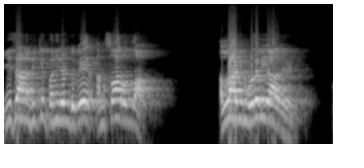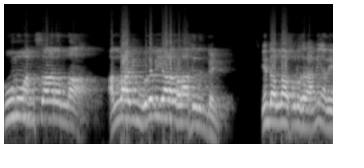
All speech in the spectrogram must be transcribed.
ஈசா நபிக்கு பனிரெண்டு பேர் அன்சார் அல்லா அல்லாவின் உதவியாளர்கள். கூனு அன்சார் அல்லாஹ் அல்லாவின் உதவியாளர்களாக இருங்கள் என்று அல்லாஹ் சொல்கிறானே அதே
